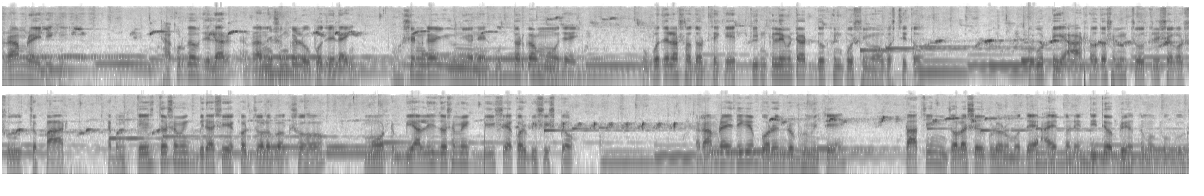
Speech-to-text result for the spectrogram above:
রামরাই দিঘি ঠাকুরগাঁও জেলার রানীশঙ্কল উপজেলায় হোসেনগাঁও ইউনিয়নের উত্তরগাঁও মৌজায় উপজেলা সদর থেকে তিন কিলোমিটার দক্ষিণ পশ্চিমে অবস্থিত। পুকুরটি আঠারো দশমিক চৌত্রিশ একর সুউচ্চ পার্ক এবং তেইশ দশমিক বিরাশি একর জলভাগ সহ মোট বিয়াল্লিশ দশমিক বিশ একর বিশিষ্ট। রামরাই দিকে বরেন্দ্রভূমিতে প্রাচীন জলাশয়গুলোর মধ্যে আয়তনের দ্বিতীয় বৃহত্তম পুকুর।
